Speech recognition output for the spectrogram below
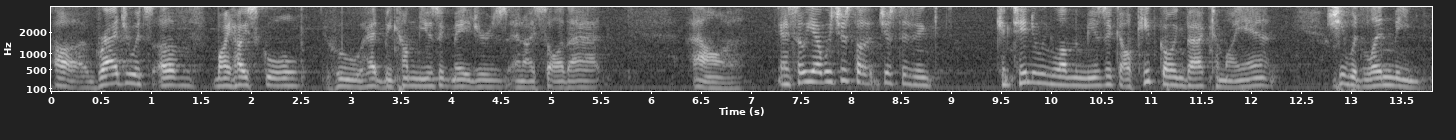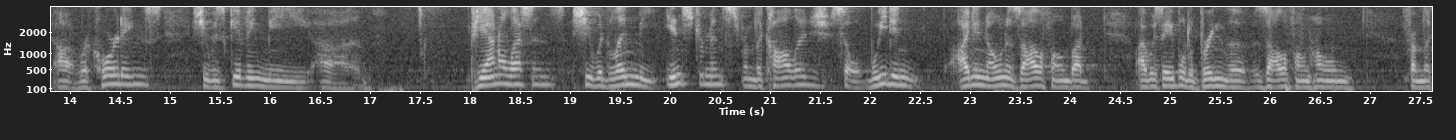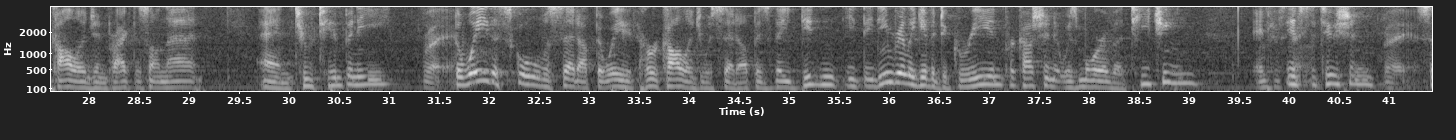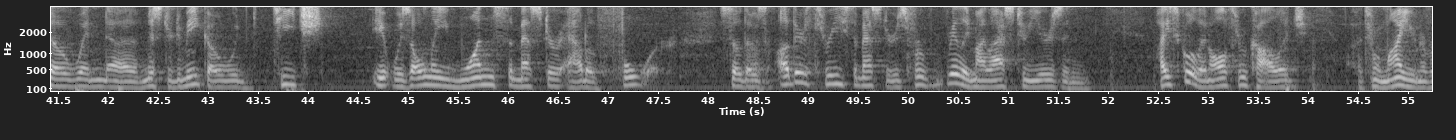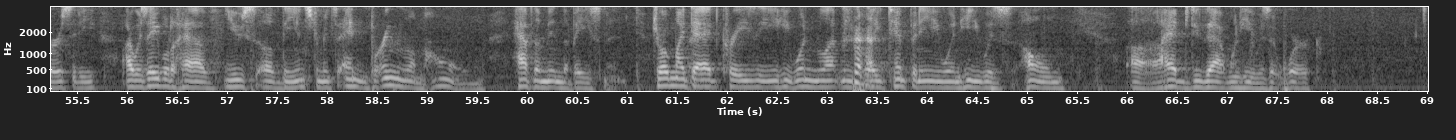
uh, graduates of my high school who had become music majors, and I saw that. Uh, and so yeah, it was just a, just a continuing love of music. I'll keep going back to my aunt. She would lend me uh, recordings. She was giving me uh, piano lessons. She would lend me instruments from the college. So we didn't. I didn't own a xylophone, but I was able to bring the xylophone home from the college and practice on that. And two timpani. Right. The way the school was set up, the way her college was set up, is they didn't they didn't really give a degree in percussion. It was more of a teaching institution. Right. So when uh, Mr. D'Amico would teach, it was only one semester out of four. So those other three semesters, for really my last two years in high school and all through college, uh, through my university, I was able to have use of the instruments and bring them home, have them in the basement. Drove my dad crazy. He wouldn't let me play timpani when he was home. Uh, I had to do that when he was at work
